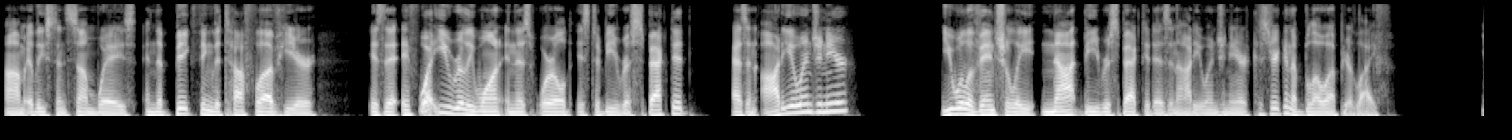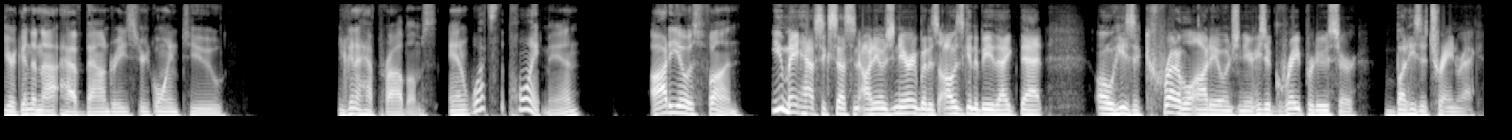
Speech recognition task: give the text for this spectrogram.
um, at least in some ways. And the big thing, the tough love here is that if what you really want in this world is to be respected as an audio engineer, you will eventually not be respected as an audio engineer because you're going to blow up your life. You're going to not have boundaries. You're going to you're going to have problems. And what's the point, man? Audio is fun. You may have success in audio engineering, but it's always going to be like that. Oh, he's a credible audio engineer. He's a great producer, but he's a train wreck.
